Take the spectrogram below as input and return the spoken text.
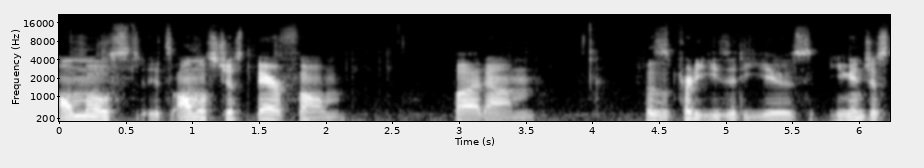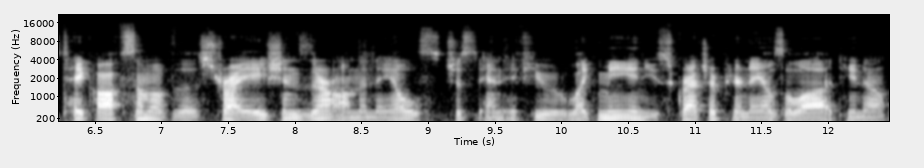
almost it's almost just bare foam but um, this is pretty easy to use. You can just take off some of the striations there on the nails just and if you like me and you scratch up your nails a lot you know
